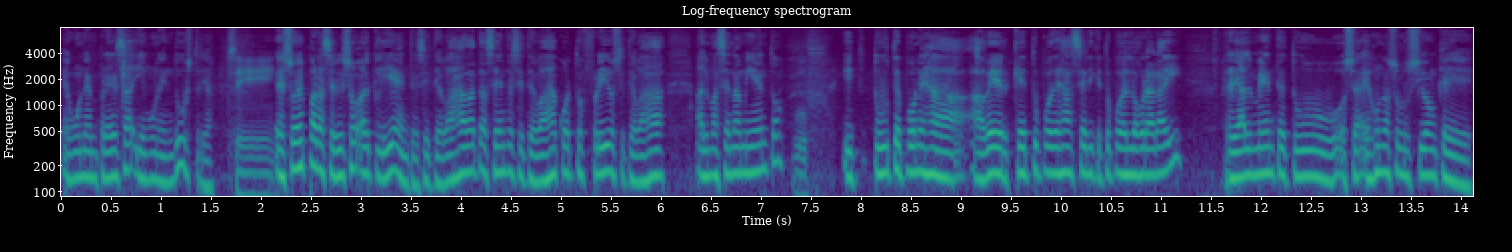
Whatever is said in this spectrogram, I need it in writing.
en una empresa y en una industria. Sí. Eso es para servicio al cliente. Si te vas a data center, si te vas a cuartos fríos, si te vas a almacenamiento, Uf. y tú te pones a, a ver qué tú puedes hacer y qué tú puedes lograr ahí, realmente tú, o sea, es una solución que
